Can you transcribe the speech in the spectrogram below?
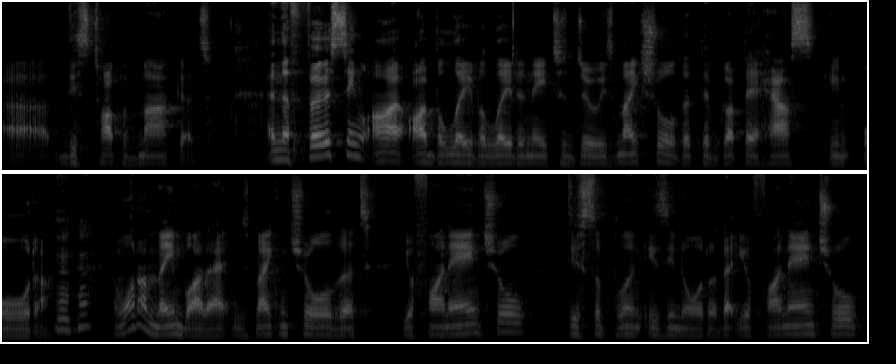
uh, this type of market. And the first thing I, I, believe a leader needs to do is make sure that they've got their house in order. Mm-hmm. And what I mean by that is making sure that your financial discipline is in order, that your financial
